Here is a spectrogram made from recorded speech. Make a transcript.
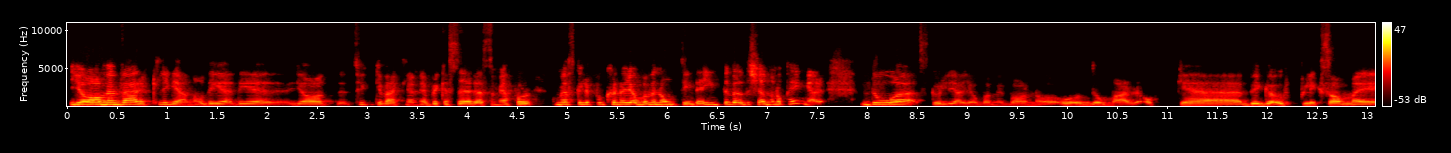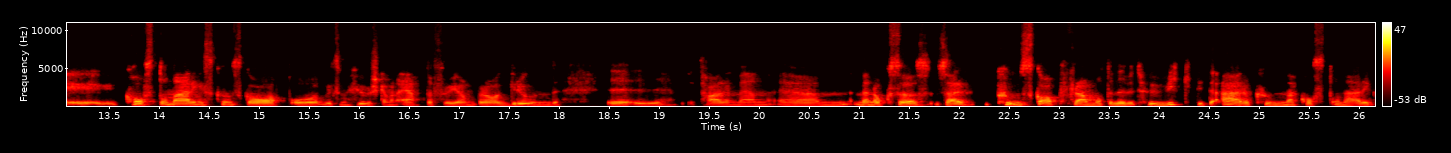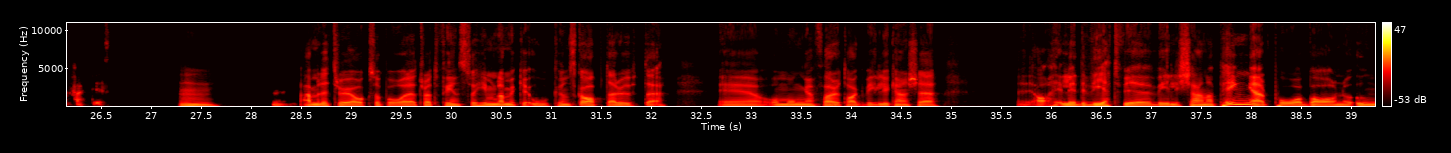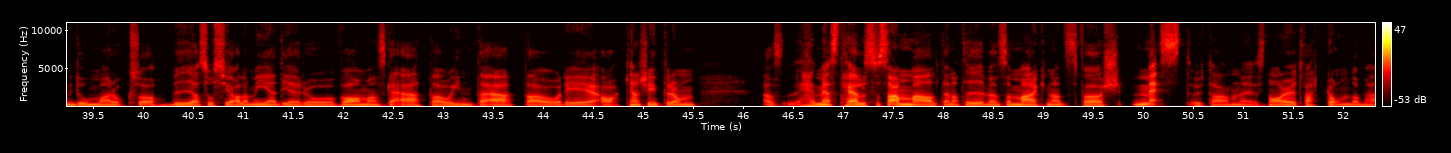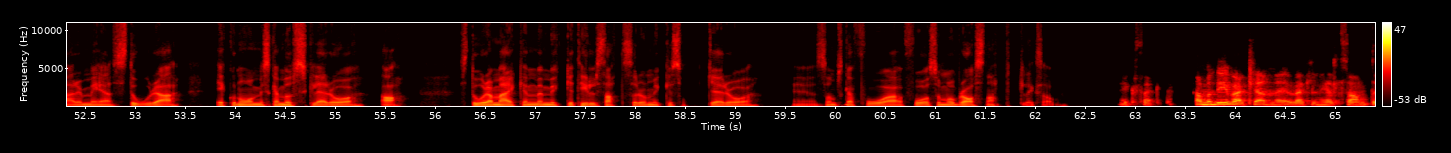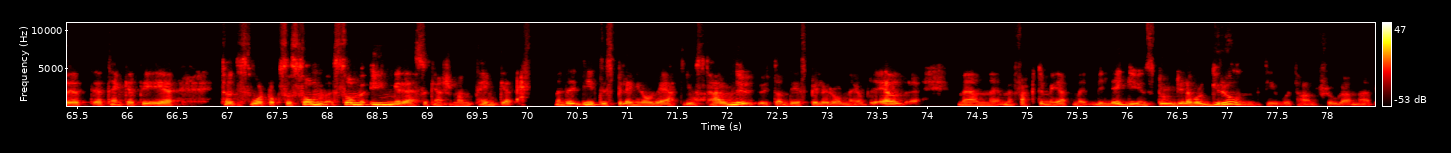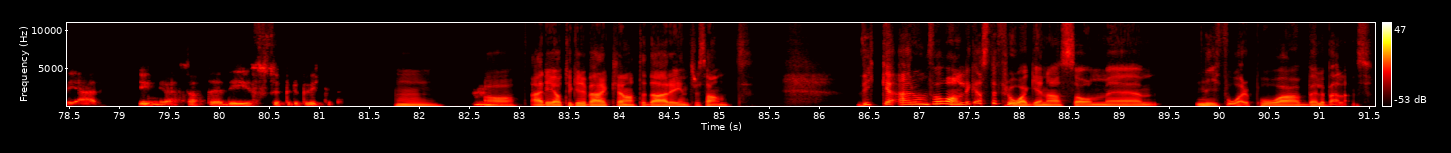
Ja, men verkligen. Och det, det, jag tycker verkligen, jag brukar säga det som jag får, om jag skulle få kunna jobba med någonting där jag inte behövde tjäna några pengar, då skulle jag jobba med barn och, och ungdomar och eh, bygga upp liksom, eh, kost och näringskunskap och liksom, hur ska man äta för att göra en bra grund i, i tarmen, eh, men också så här, kunskap framåt i livet, hur viktigt det är att kunna kost och näring faktiskt. Mm. Mm. Ja, men det tror jag också på. Jag tror att det finns så himla mycket okunskap där ute. Eh, och många företag vill ju kanske, eh, ja, eller det vet vi, vill tjäna pengar på barn och ungdomar också via sociala medier och vad man ska äta och inte äta. Och det är ja, kanske inte de alltså, mest hälsosamma alternativen som marknadsförs mest, utan eh, snarare tvärtom, de här med stora ekonomiska muskler och ja, stora märken med mycket tillsatser och mycket socker och eh, som ska få, få oss att må bra snabbt liksom. Exakt. Ja, men det är verkligen, verkligen helt sant. Jag, jag tänker att det är, jag tror att det är svårt också. Som, som yngre så kanske man tänker att äh, men det, det spelar ingen roll vad jag äter just här och nu, utan det spelar roll när jag blir äldre. Men, men faktum är att vi lägger ju en stor del av vår grund till vår tarmflora när vi är yngre. Så att eh, det är ju superduperviktigt. Mm. mm. Ja, jag tycker verkligen att det där är intressant. Vilka är de vanligaste frågorna som eh, ni får på Belly Balance?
